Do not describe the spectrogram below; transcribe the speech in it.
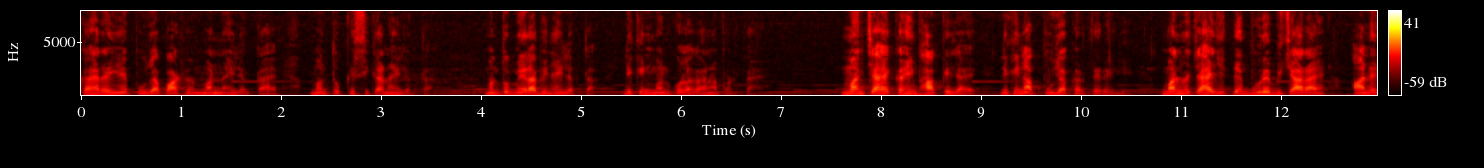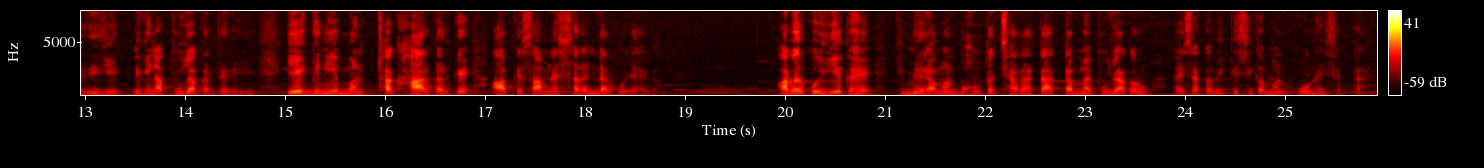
कह रही हैं, पूजा पाठ में मन नहीं लगता है। मन तो किसी का नहीं लगता। मन तो मेरा भी नहीं लगता, लेकिन मन को लगाना पड़ता है। मन चाहे कहीं भाग के जाए, लेकिन आप पूजा करते रहिए। मन में चाहे जितने बुरे विचार आए, आने दीजिए, लेकिन आप पूजा करते रहिए। एक दिन ये मन थक हार करके आपके सामने सरेंडर हो जाएगा। अगर कोई ये कहे कि मेरा मन बहुत अच्छा रहता है, तब मैं पूजा करूँ। ऐसा कभी किसी का मन हो नहीं सकता है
